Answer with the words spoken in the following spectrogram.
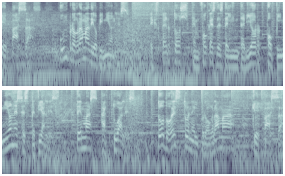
¿Qué pasa? Un programa de opiniones, expertos, enfoques desde el interior, opiniones especiales, temas actuales. Todo esto en el programa ¿Qué pasa?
